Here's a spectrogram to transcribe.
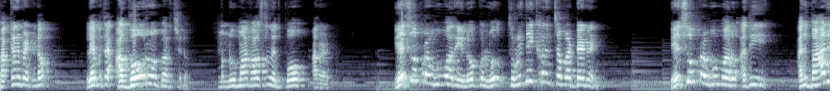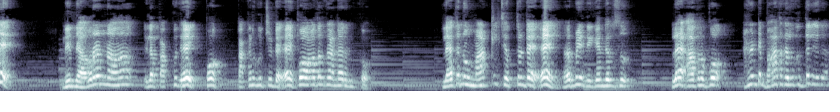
పక్కన పెట్టడం లేకపోతే అగౌరవపరచడం. నువ్వు మాకు అవసరం లేదు పో అనడం యేసు ప్రభు వారు ఈ లోకంలో తృణీకరించబడ్డాడండి. యేసు ప్రభు వారు అది అది బాధే. నిన్ను ఎవరన్నా ఇలా పక్క ఏ పో పక్కన కూర్చుంటే ఏ పో అవతలకు అన్నారు అనుకో లేకపోతే నువ్వు మాటలు చెప్తుంటే ఏ హర్మి నీకేం తెలుసు? లే అతను పో. అని అంటే బాధ కలుగుద్దా లేదా?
